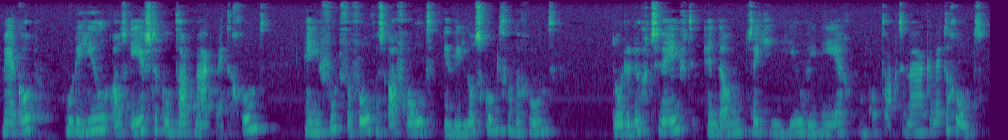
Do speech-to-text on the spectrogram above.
Merk op hoe de hiel als eerste contact maakt met de grond en je voet vervolgens afrolt en weer loskomt van de grond door de lucht zweeft en dan zet je je hiel weer neer om contact te maken met de grond.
